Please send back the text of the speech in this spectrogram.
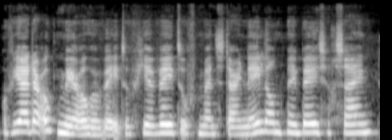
of jij daar ook meer over weet. Of jij weet of mensen daar in Nederland mee bezig zijn.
